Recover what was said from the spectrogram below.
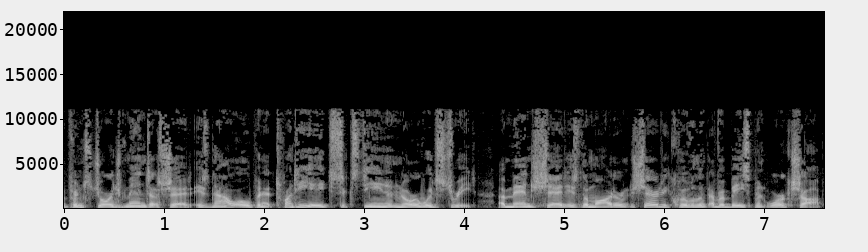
The Prince George Men's Shed is now open at 2816 Norwood Street. A men's shed is the modern, shared equivalent of a basement workshop.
